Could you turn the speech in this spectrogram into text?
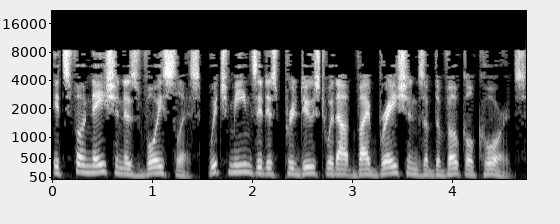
Its phonation is voiceless, which means it is produced without vibrations of the vocal cords.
